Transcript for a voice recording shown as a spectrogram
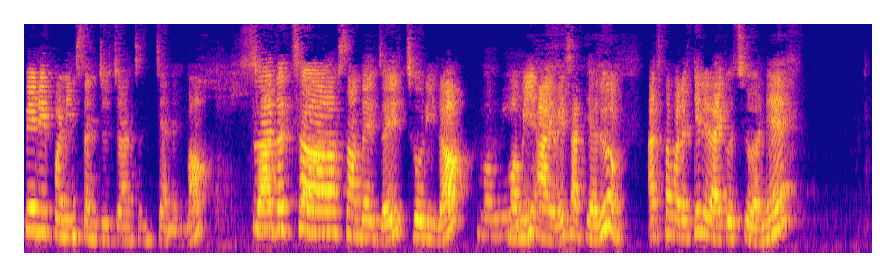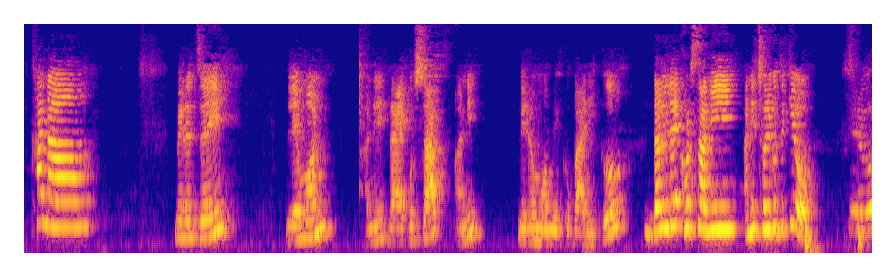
फेरि पनि सन्जु जान्छन् च्यानलमा। स्वागत छ सधैँ झै छोरी र मम्मी। आयो है साथीहरू। आज तपाईँलाई के लिएर आएको छु भने खाना। मेरो चाहिँ लेमन अनि रायोको साग अनि मेरो मम्मीको बारीको डल्ले खोर्सानी। अनि छोरीको त के हो? मेरो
